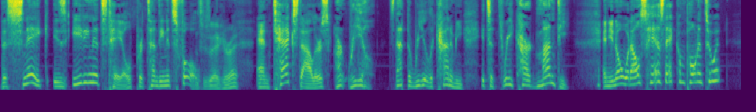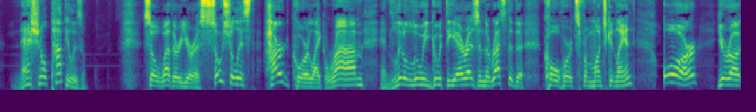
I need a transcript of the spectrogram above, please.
The snake is eating its tail, pretending it's full. That's exactly right. And tax dollars aren't real. It's not the real economy. It's a three card Monty. And you know what else has that component to it? National populism. So whether you're a socialist hardcore like Rahm and little Louis Gutierrez and the rest of the cohorts from Munchkinland, or you're a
